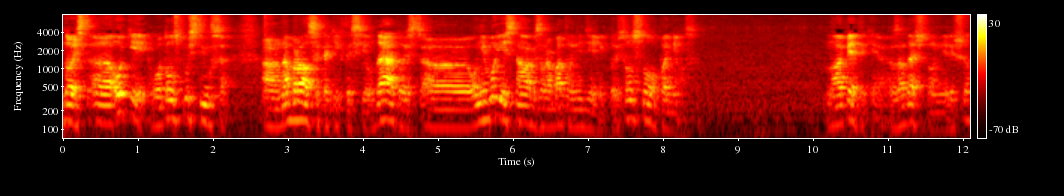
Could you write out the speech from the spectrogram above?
То есть, э, окей, вот он спустился. а, набрался каких-то сил, да, то есть а, у него есть навык зарабатывания денег, то есть он снова поднялся. Но опять-таки, задачу он не решил.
